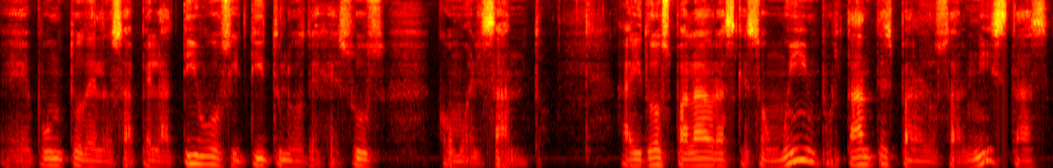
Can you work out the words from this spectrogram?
eh, punto de los apelativos y títulos de Jesús como el santo. Hay dos palabras que son muy importantes para los salmistas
